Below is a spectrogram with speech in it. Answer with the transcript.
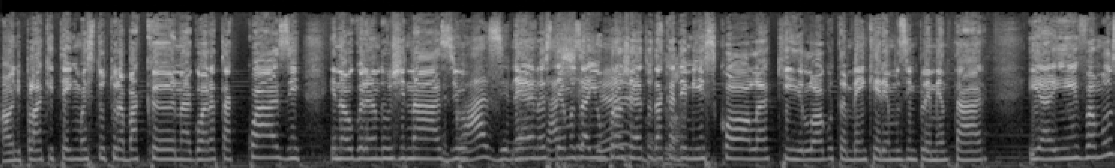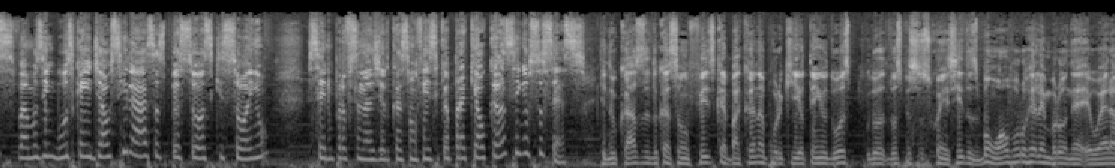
A Uniplac tem uma estrutura bacana, agora está quase inaugurando o ginásio. É quase, né? Nós Tá temos aí um chegando. projeto da. Academia Escola que logo também queremos implementar. E aí vamos vamos em busca aí de auxiliar essas pessoas que sonham serem profissionais de educação física para que alcancem o sucesso. E no caso da educação física é bacana porque eu tenho duas, du- duas pessoas conhecidas. Bom, o Álvaro relembrou, né? Eu era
